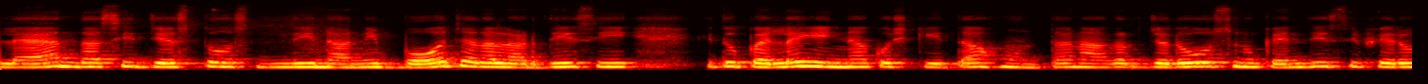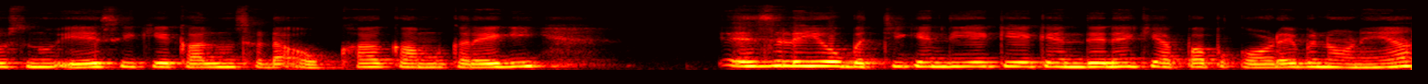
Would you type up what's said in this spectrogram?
ਲੈ ਆਂਦਾ ਸੀ, ਜਿਸ ਤੋਂ ਉਸ ਦੀ ਨਾਨੀ ਬਹੁਤ ਜ਼ਿਆਦਾ ਲੜਦੀ ਸੀ ਕਿ ਤੂੰ ਪਹਿਲਾਂ ਹੀ ਇੰਨਾ ਕੁਝ ਕੀਤਾ, ਹੁਣ ਤਾਂ ਨਾ ਕਰ। ਜਦੋਂ ਉਸ ਨੂੰ ਕਹਿੰਦੀ ਸੀ, ਫਿਰ ਉਸ ਨੂੰ ਇਹ ਸੀ ਕਿ ਕੱਲ ਨੂੰ ਸਾਡਾ ਔਖਾ ਕੰਮ ਕਰੇਗੀ। ਇਸ ਲਈ ਉਹ ਬੱਚੀ ਕਹਿੰਦੀ ਹੈ ਕਿ ਇਹ ਕਹਿੰਦੇ ਨੇ ਕਿ ਆਪਾਂ ਪਕੌੜੇ ਬਣਾਉਣੇ ਆ।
